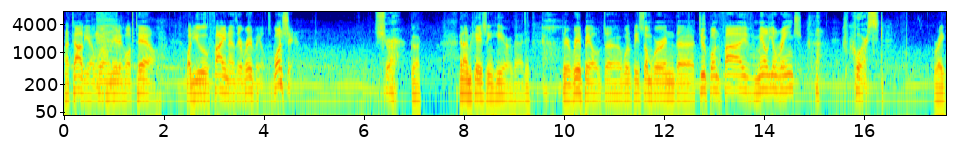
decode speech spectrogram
Natalia will need a hotel while you finance the rebuild, won't she? Sure. Good. And I'm guessing here that uh, the rebuild uh, will be somewhere in the 2.5 million range. Of course. Great.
